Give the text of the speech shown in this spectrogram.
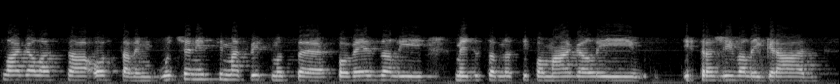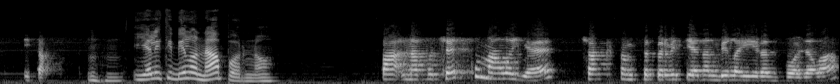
slagala sa ostalim učenicima. Svi smo se povezali, međusobno si pomagali, istraživali grad i tako. uh Je li ti bilo naporno? Pa na početku malo je, čak sam se prvi tjedan bila i razboljela.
